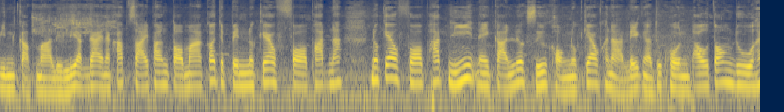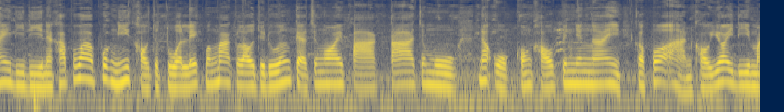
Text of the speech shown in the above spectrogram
บินกลับมาหรือเรียกได้นะครับ สายพันธุ์ต่อมาก็จะเป็นนกแก้วฟอร์พัดนะนกแก้วฟอร์พัดนี้ในการเลือกซื้อของนกแก้วขนาดเล็กนะทุกคนเราต้องดูให้ดีๆนะครับ เพราะว่าพวกนี้เขาจะตัวเล็กมากๆ เราจะดูตั้งแต่จะงอยปากตาจมูก หน้าอกของเขาเป็นยังไงกระเพาะอาหารเขาย่อยดีไหม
